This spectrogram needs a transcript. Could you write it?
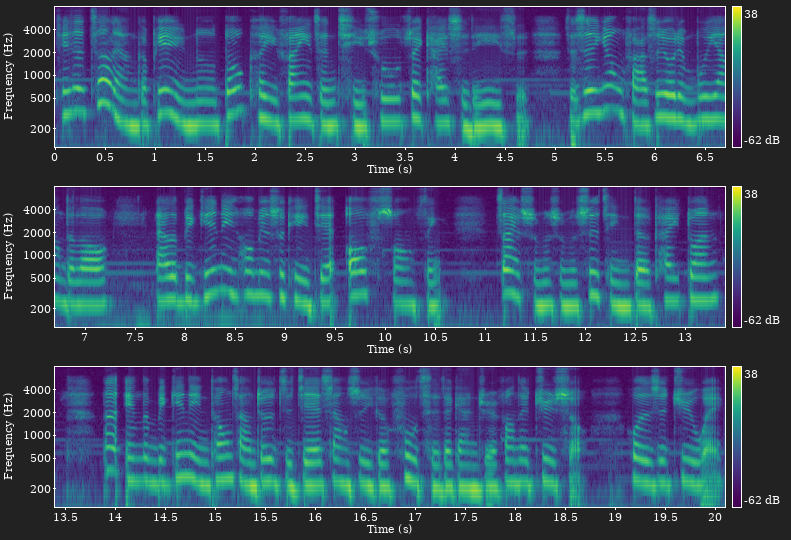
其实这两个片语呢，都可以翻译成“起初”“最开始”的意思，只是用法是有点不一样的喽。At the beginning 后面是可以接 of something，在什么什么事情的开端。那 in the beginning 通常就是直接像是一个副词的感觉，放在句首或者是句尾，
